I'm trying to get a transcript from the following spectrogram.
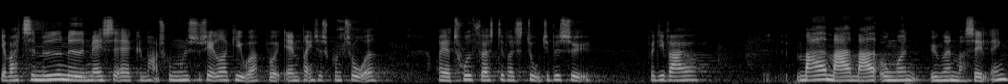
Jeg var til møde med en masse af Københavns Kommunes socialrådgiver på anbringelseskontoret, og jeg troede først, det var et studiebesøg, for de var jo meget, meget, meget yngre, yngre end mig selv. Ikke?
